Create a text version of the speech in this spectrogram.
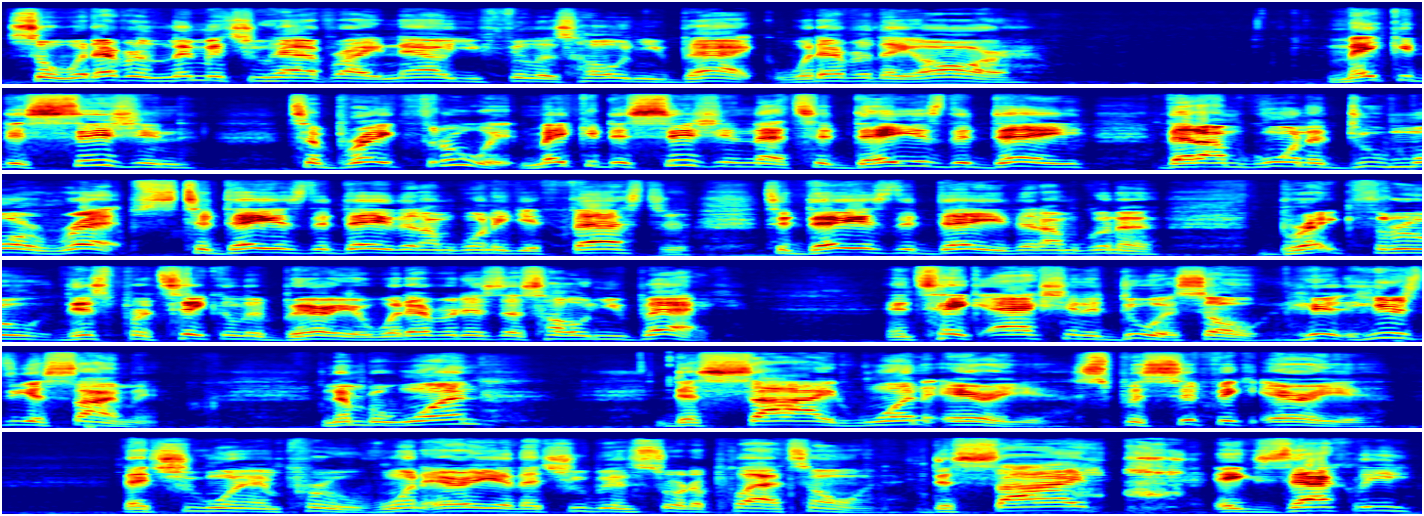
So whatever limits you have right now you feel is holding you back, whatever they are, make a decision to break through it. Make a decision that today is the day that I'm going to do more reps. Today is the day that I'm going to get faster. Today is the day that I'm going to break through this particular barrier, whatever it is that's holding you back, and take action to do it. So here, here's the assignment. Number one, decide one area, specific area that you want to improve, one area that you've been sort of plateauing. Decide exactly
